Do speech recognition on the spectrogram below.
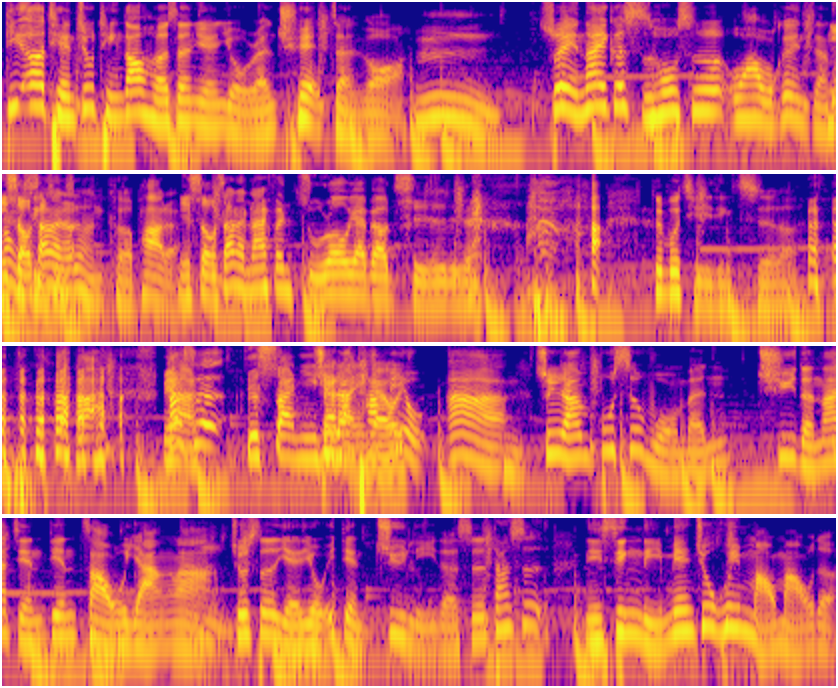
第二天就听到和生园有人确诊哦，嗯，所以那一个时候是哇，我跟你讲，你那手上的是很可怕的。你手上的那份猪肉要不要吃？是不是？对不起，已经吃了，但是就算一下，虽然他没有啊嗯，虽然不是我们去的那间店遭殃啦，嗯。就是也有一点距离的是，但是你心里面就会毛毛的。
